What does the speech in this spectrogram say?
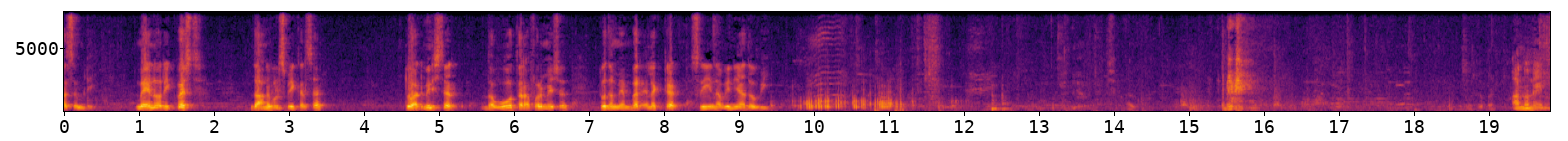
Assembly. May I now request the Honorable Speaker, sir, to administer the oath or affirmation to the member elected, Sri Navin Yadav V. అన్ను నేను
